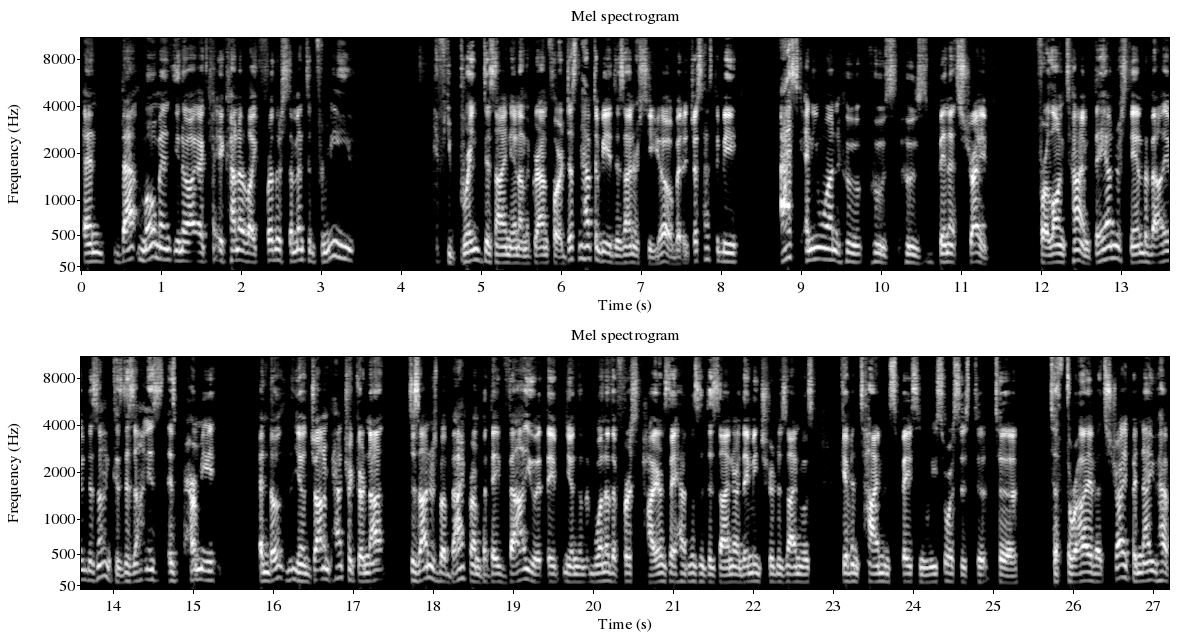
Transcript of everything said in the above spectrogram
And that moment, you know, it, it kind of like further cemented for me. If you bring design in on the ground floor, it doesn't have to be a designer CEO, but it just has to be ask anyone who, who's, who's been at Stripe for a long time. They understand the value of design because design is, is permeate, and those, you know, John and Patrick are not designers by background, but they value it. They, you know, one of the first hires they had was a designer. They made sure design was given time and space and resources to, to, to thrive at Stripe. And now you have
